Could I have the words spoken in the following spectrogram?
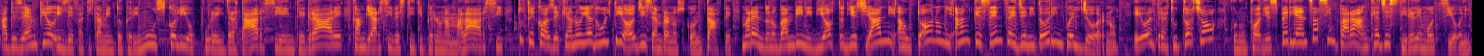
ad esempio il defaticamento per i muscoli oppure idratarsi e integrare, cambiarsi i vestiti per non ammalarsi, tutte cose che a noi adulti oggi sembrano scontate, ma rendono bambini di 8-10 anni autonomi anche senza i genitori in quel giorno. E oltre a tutto ciò, con un po' di esperienza si impara anche a gestire le emozioni.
